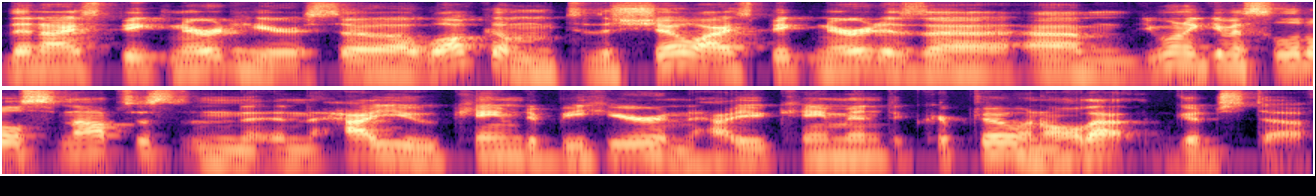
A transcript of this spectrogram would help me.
than I Speak Nerd here. So, uh, welcome to the show. I Speak Nerd is a. Um, you want to give us a little synopsis and, and how you came to be here and how you came into crypto and all that good stuff?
